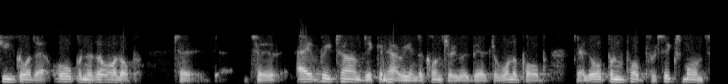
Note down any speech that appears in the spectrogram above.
she's going to open it all up to to every Tom, Dick, and Harry in the country will be able to run a pub. They'll open a pub for six months,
